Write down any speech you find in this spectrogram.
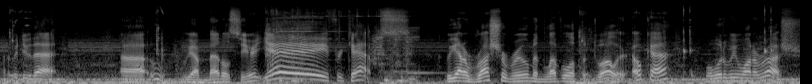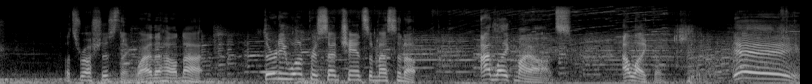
How do we do that? Uh, ooh, we got metals here. Yay, free caps. We gotta rush a room and level up a dweller. Okay. Well, what do we want to rush? Let's rush this thing. Why the hell not? 31% chance of messing up. I like my odds. I like them. Yay!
